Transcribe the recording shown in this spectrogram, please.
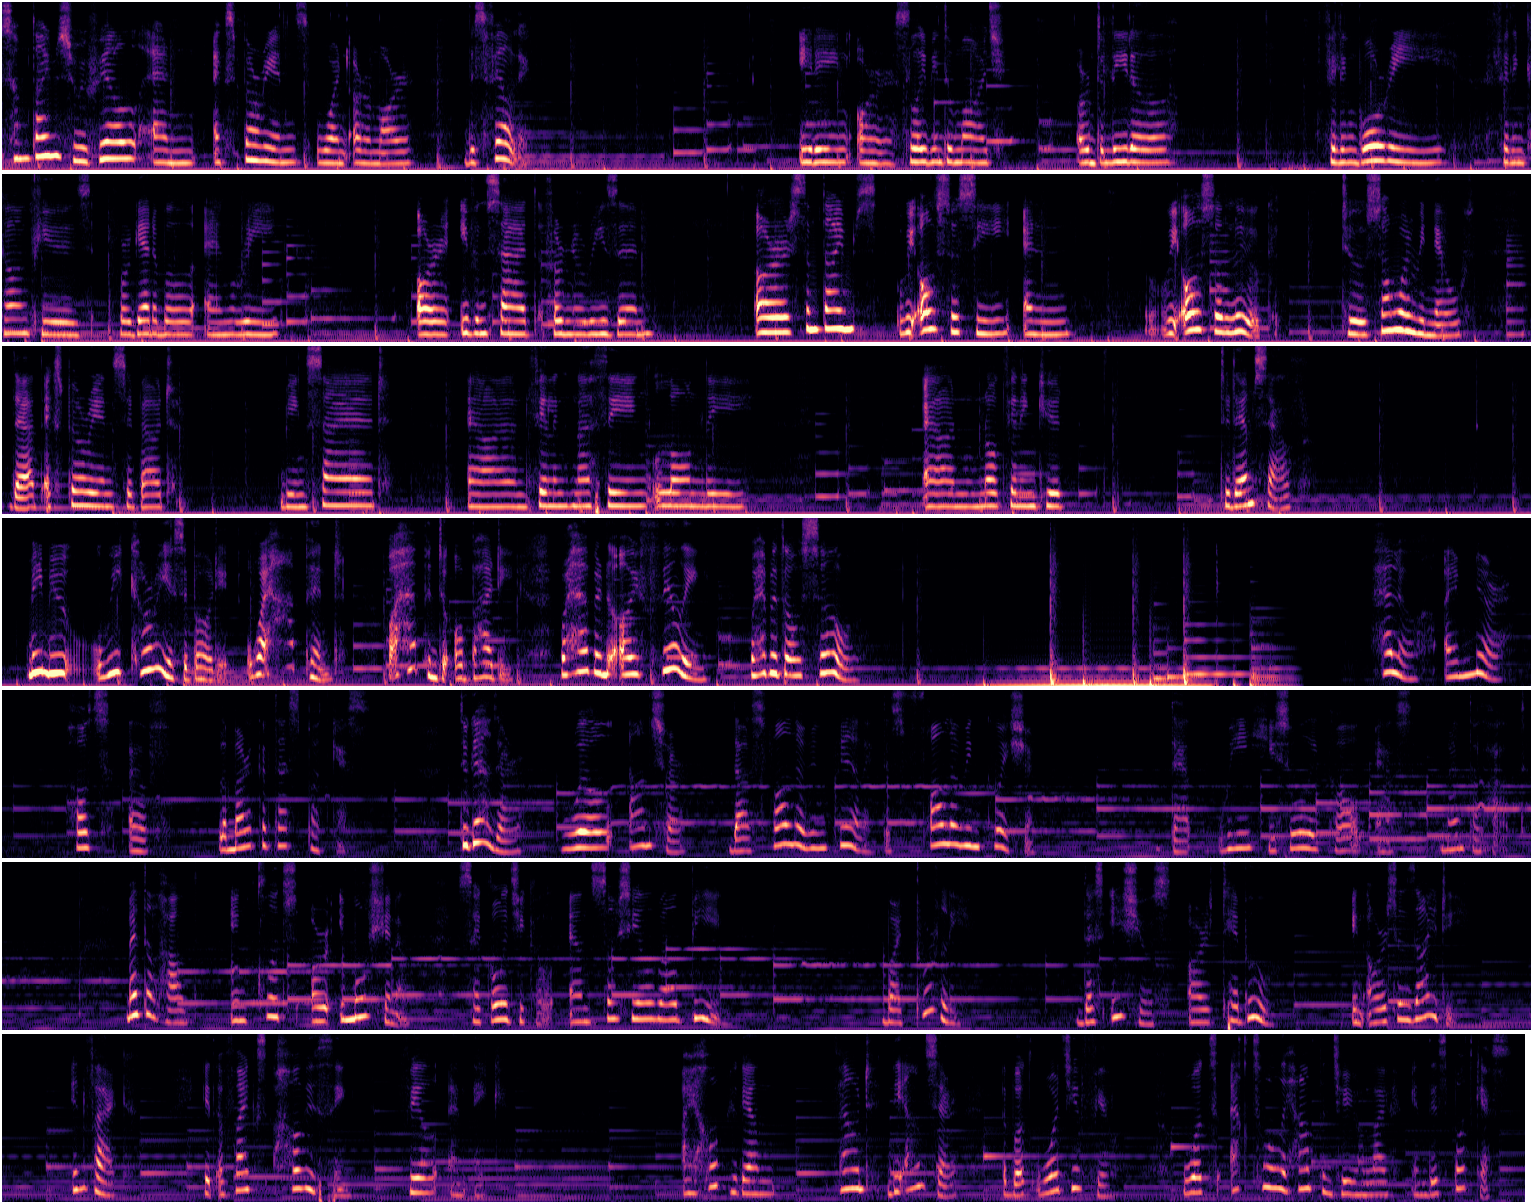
Sometimes we feel and experience one or more this feeling. Eating or sleeping too much, or the little, feeling worried, feeling confused, forgettable, angry, or even sad for no reason. Or sometimes we also see and we also look to someone we know that experience about being sad and feeling nothing, lonely, and not feeling good to themselves. Maybe we curious about it. What happened? What happened to our body? What happened to our feeling? What happened to our soul? Hello, I'm Nur, host of Lembar Kertas Podcast. Together, we'll answer those following feeling, this following question that we usually call as mental health. Mental health includes our emotional, psychological, and social well being. But poorly, these issues are taboo in our society. In fact, it affects how we think, feel, and act. I hope you can find the answer about what you feel, what actually happened to your life in this podcast.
